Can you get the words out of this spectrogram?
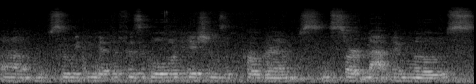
Um, so we can get the physical locations of programs and start mapping those.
